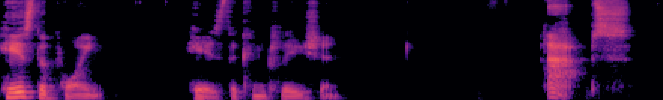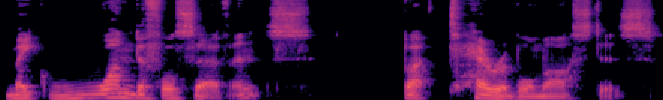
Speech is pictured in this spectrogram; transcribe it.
Here's the point, here's the conclusion. Apps make wonderful servants, but terrible masters.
